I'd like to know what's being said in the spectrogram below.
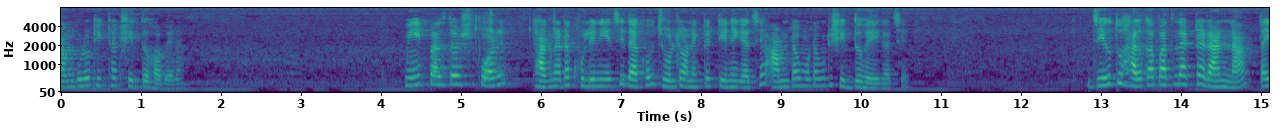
আমগুলো ঠিকঠাক সিদ্ধ হবে না। মিনিট পাঁচ দশ পর ঢাকনাটা খুলে নিয়েছি। দেখো, ঝোলটা অনেকটা টেনে গেছে, আমটাও মোটামুটি সিদ্ধ হয়ে গেছে। যেহেতু হালকা পাতলা একটা রান্না, তাই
